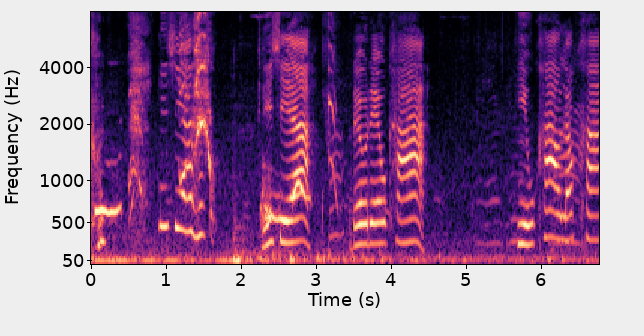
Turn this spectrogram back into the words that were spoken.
คุณนิเชียนิเชีย เร็วๆค่ะ หิวข้าวแล้วค่ะ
